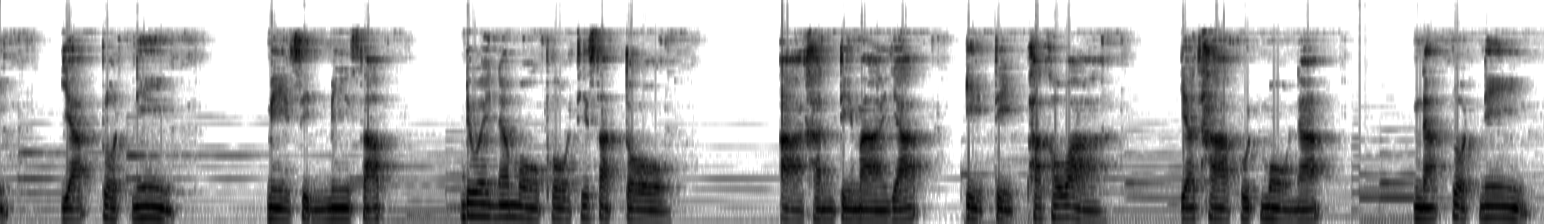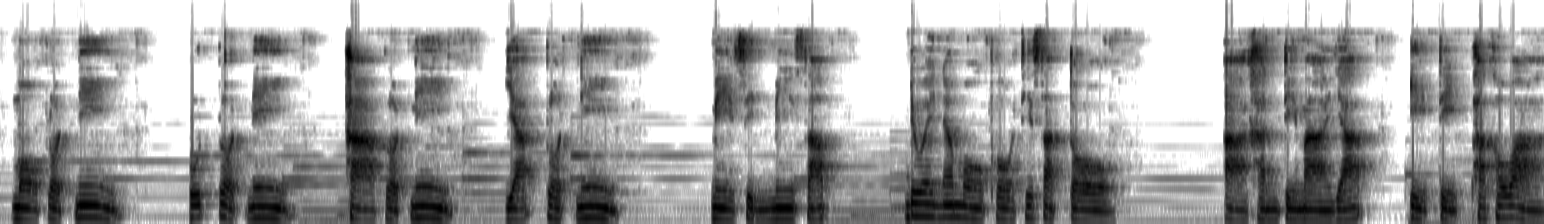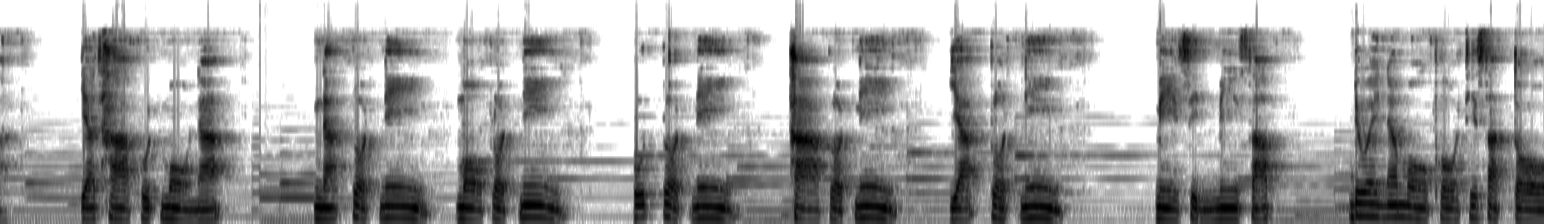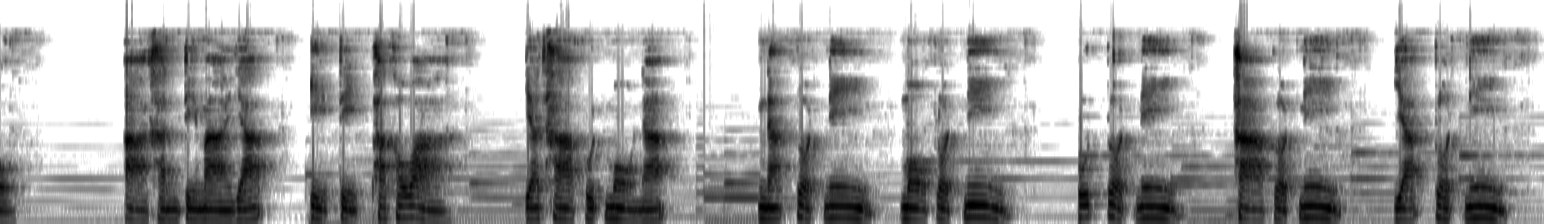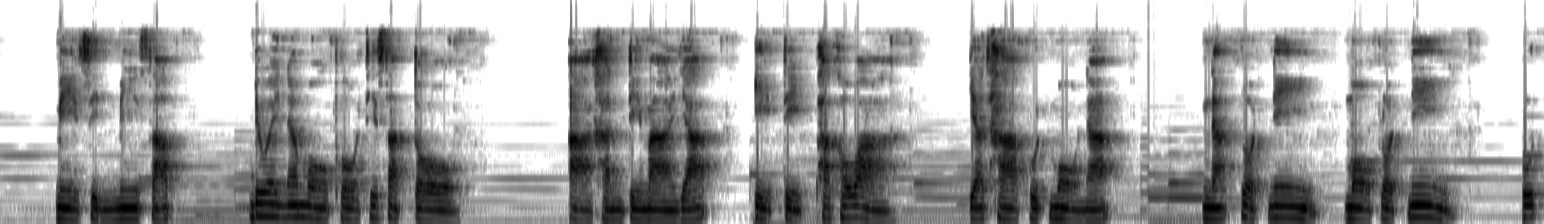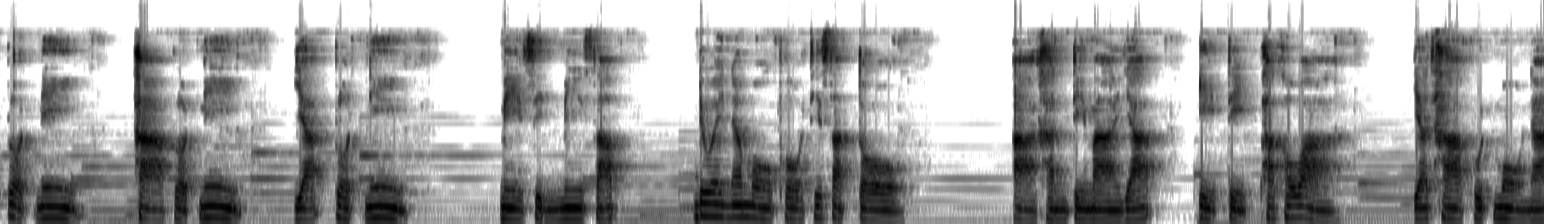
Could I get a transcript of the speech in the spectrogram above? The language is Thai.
ยะปลดหนี้ มีสินมีทรัพย์ ด้วยนโมโพธิสัตโต อาคันติมายะ อิติภควายะธาพุทธโมนะ นะปลดหนี้ โมปลดหนี้ พุทธปลดหนี้ทาปลดหนี้ ยะปลดหนี้ มีสินมีทรัพย์ ด้วยนะโมโพธิสัตโต อาคันติมายะ อิติภควายะธาพุทธโมนะนะปลดหนี้ โมปลดหนี้ พุทธปลดหนี้ทาปลดหนี้ ยะปลดหนี้ มีสินมีทรัพย์ ด้วยนโมโพธิสัตโต อาคันติมายะ อิติภควายะธาพุทธโมนะนะปลดหนี้โมปลดหนี้พุทธปลดหนี้ทาปลดหนี้ยะปลดหนี้มีสินมีทรัพย์ ด้วยนโมโพธิสัตโต อาคันติมายะ อิติภควายะธาพุทธโมนะ นะปลดหนี้ โมปลดหนี้ พุทธปลดหนี้ทาปลดหนี้ ยะปลดหนี้ มีสินมีทรัพย์ ด้วยนะโมโพธิสัตโต อาคันติมายะ อิติภควายะธาพุทธโมนะ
